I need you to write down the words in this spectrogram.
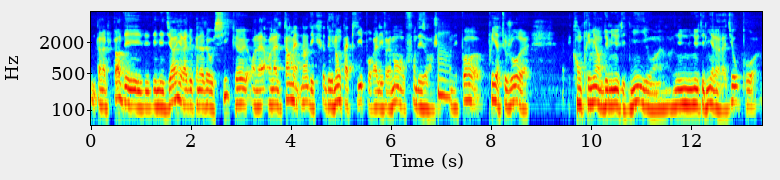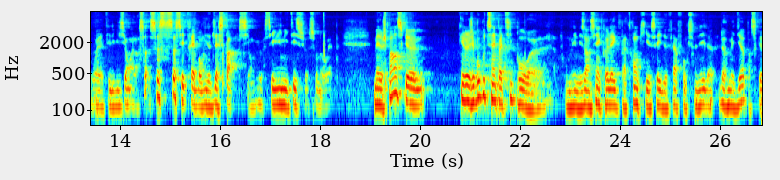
dans la plupart des, des, des médias et Radio-Canada aussi, qu'on a, on a le temps maintenant d'écrire de longs papiers pour aller vraiment au fond des enjeux. Mm. On n'est pas pris à toujours euh, comprimé en deux minutes et demie ou en une minute et demie à la radio pour, ou à la télévision. Alors ça, ça, ça c'est très bon. Il y a de l'espace, si on veut. C'est illimité sur, sur le web. Mais je pense que et là, j'ai beaucoup de sympathie pour, euh, pour mes, anciens collègues patrons qui essayent de faire fonctionner leurs leur médias parce que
